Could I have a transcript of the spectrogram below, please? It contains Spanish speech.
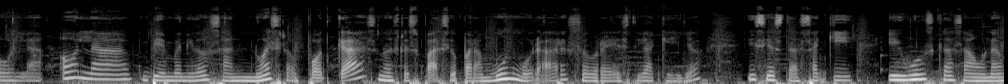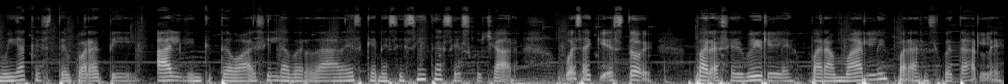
Hola, hola, bienvenidos a nuestro podcast, nuestro espacio para murmurar sobre esto y aquello. Y si estás aquí y buscas a una amiga que esté para ti, alguien que te va a decir la verdad es que necesitas escuchar, pues aquí estoy para servirle, para amarle para respetarle.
